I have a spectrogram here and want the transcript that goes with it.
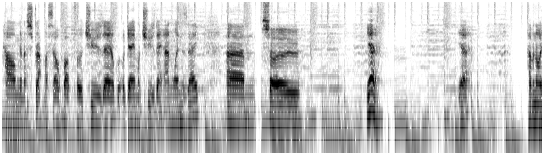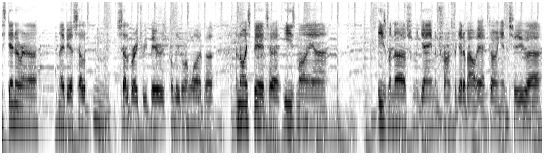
how I'm going to strap myself up for Tuesday. I've got a game on Tuesday and Wednesday. Um, so, yeah. Yeah. Have a nice dinner and a maybe a cele mm, celebratory beer is probably the wrong word, but a nice beer to ease my uh, ease my nerves from the game and try and forget about it going into uh,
